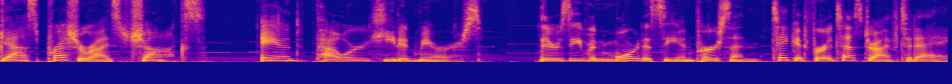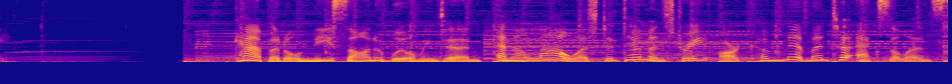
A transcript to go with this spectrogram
gas pressurized shocks, and power heated mirrors. There's even more to see in person. Take it for a test drive today. Capital Nissan of Wilmington and allow us to demonstrate our commitment to excellence.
